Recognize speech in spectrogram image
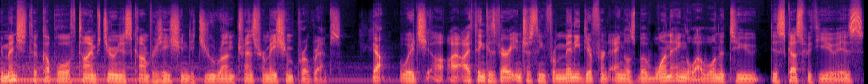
You mentioned a couple of times during this conversation that you run transformation programs. Yeah. Which I, I think is very interesting from many different angles. But one angle I wanted to discuss with you is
